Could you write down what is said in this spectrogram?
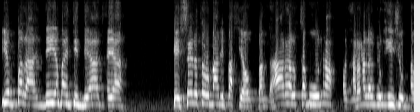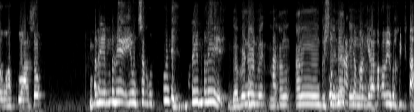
Yung pala, hindi niya maintindihan. Kaya kay Senator Manny Pacquiao, mag-aral ka muna. Mag-aralan yung issue bago pumasok. Mali-mali yung sagot ko eh. Mali-mali. Governor, ang, ang gusto natin... Huwag na kami magka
